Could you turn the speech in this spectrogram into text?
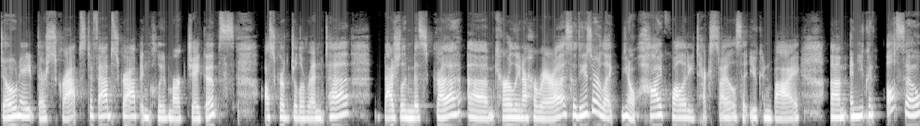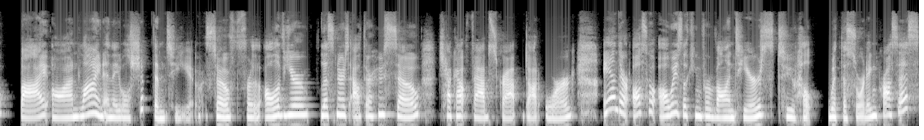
donate their scraps to Fab Scrap include Marc Jacobs, Oscar de la Renta, Badgley Mischka, um, Carolina Herrera. So these are like you know high quality textiles that you can buy, um, and you can also buy online and they will ship them to you. So for all of your listeners out there who sew, check out fabscrap.org. And they're also always looking for volunteers to help with the sorting process.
